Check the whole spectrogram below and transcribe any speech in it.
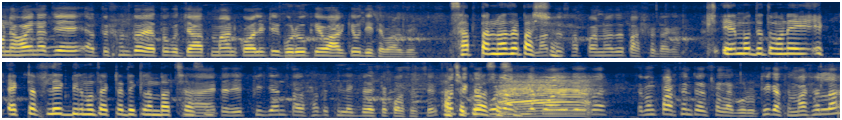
মনে হয় না যে এত সুন্দর এত জাতমান কোয়ালিটির গরু কেউ আর কেউ দিতে পারবে। ছাপ্পান্ন হাজার পাঁচশো। ছাপ্পান্ন হাজার পাঁচশো টাকা। এর মধ্যে তো মানে এক- একটা ফ্লেক মতো একটা দেখলাম বাচ্চা আছে। হ্যাঁ এটা রেড তার সাথে একটা আছে। আচ্ছা, আছে। এবং পার্সেন্টেজ গরু ঠিক আছে? মাশাল্লাহ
